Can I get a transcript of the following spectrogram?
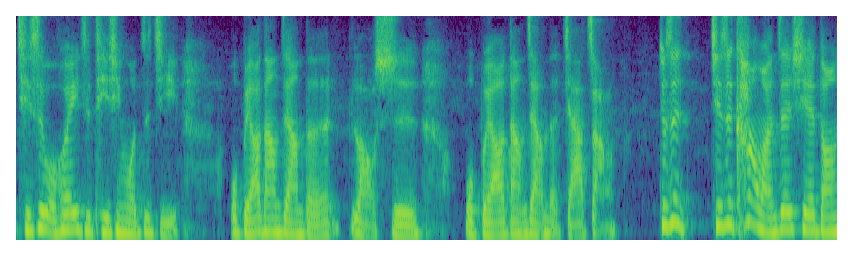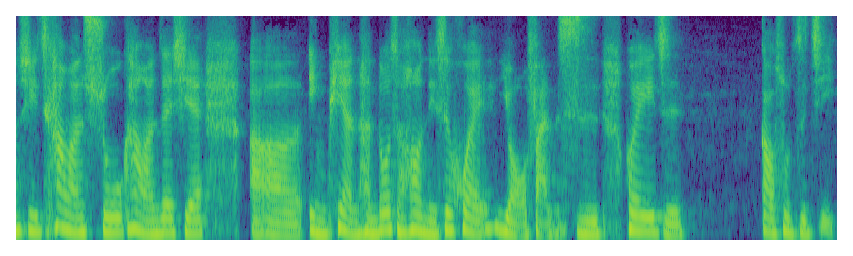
其实我会一直提醒我自己，我不要当这样的老师，我不要当这样的家长。就是其实看完这些东西，看完书，看完这些呃影片，很多时候你是会有反思，会一直告诉自己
